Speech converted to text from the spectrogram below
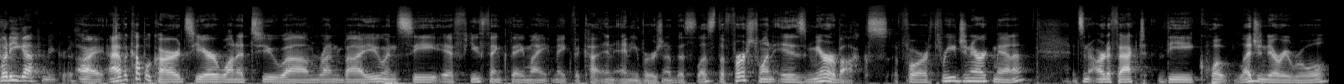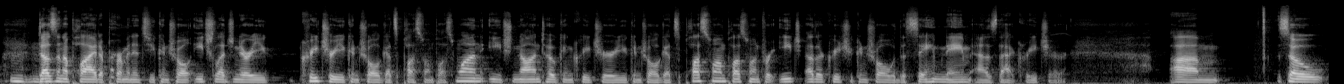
What do you got for me, Chris? All right, I have a couple cards here. Wanted to um, run by you and see if you think they might make the cut in any version of this list. The first one is Mirror Box for three generic mana. It's an artifact. The quote legendary rule doesn't apply to permanents you control. Each legendary creature you control gets plus one plus one. Each non-token creature you control gets plus one plus one for each other creature control with the same name as that creature. Um, so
